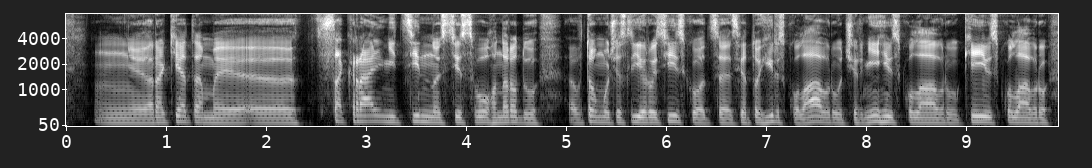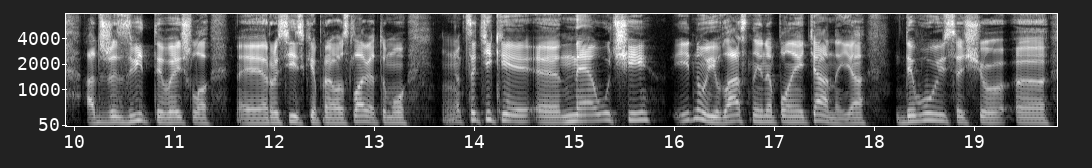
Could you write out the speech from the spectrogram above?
ракетами е, сакральні цінності свого народу, в тому числі російського, це Святогірську лавру, Чернігівську лавру, Київську лавру, адже звідти вийшло е, російське православ'я. Тому це тільки е, неучі. І ну і власне інопланетяни. Я дивуюся, що е,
